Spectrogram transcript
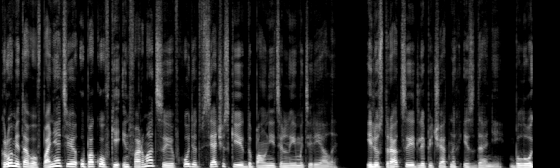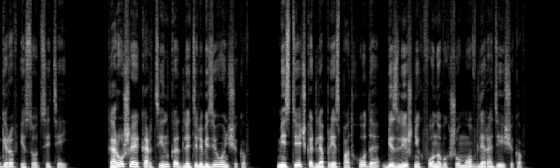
Кроме того, в понятие упаковки информации входят всяческие дополнительные материалы. Иллюстрации для печатных изданий, блогеров и соцсетей. Хорошая картинка для телевизионщиков. Местечко для пресс-подхода без лишних фоновых шумов для радийщиков —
